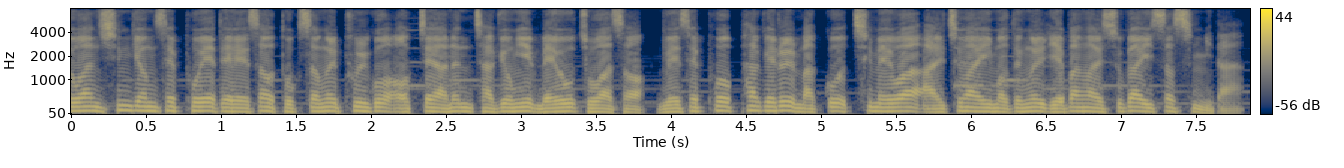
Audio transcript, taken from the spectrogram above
또한 신경세포에 대해서 독성을 풀고 억제하는 작용이 매우 좋아서 뇌세포 파괴를 막고 치매와 알츠하이머 등을 예방할 수가 있었습니다.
